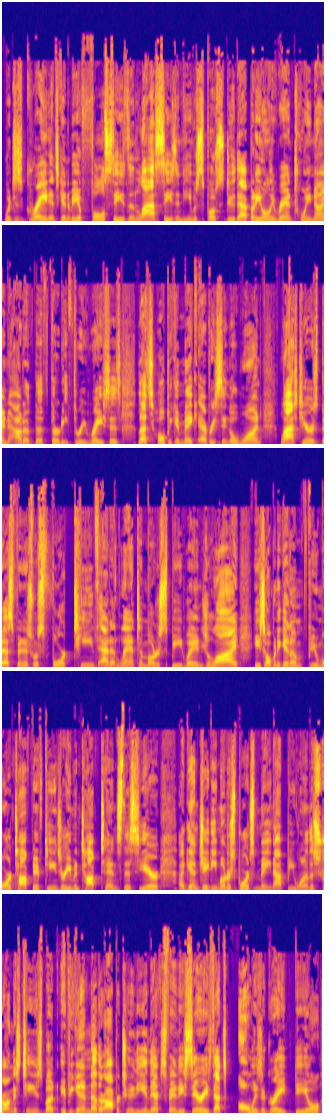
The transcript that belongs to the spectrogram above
which is great. It's going to be a full full season. Last season, he was supposed to do that, but he only ran 29 out of the 33 races. Let's hope he can make every single one. Last year, his best finish was 14th at Atlanta Motor Speedway in July. He's hoping to get a few more top 15s or even top 10s this year. Again, JD Motorsports may not be one of the strongest teams, but if you get another opportunity in the Xfinity Series, that's always a great deal.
